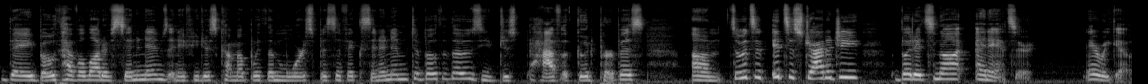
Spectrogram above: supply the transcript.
they both have a lot of synonyms and if you just come up with a more specific synonym to both of those you just have a good purpose. Um, so it's a it's a strategy but it's not an answer. There we go.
